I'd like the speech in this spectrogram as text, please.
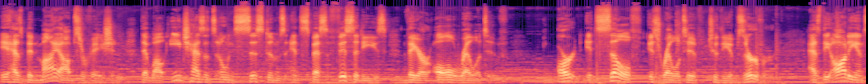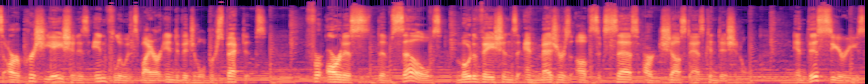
It has been my observation that while each has its own systems and specificities, they are all relative. Art itself is relative to the observer. As the audience, our appreciation is influenced by our individual perspectives. For artists themselves, motivations and measures of success are just as conditional. In this series,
